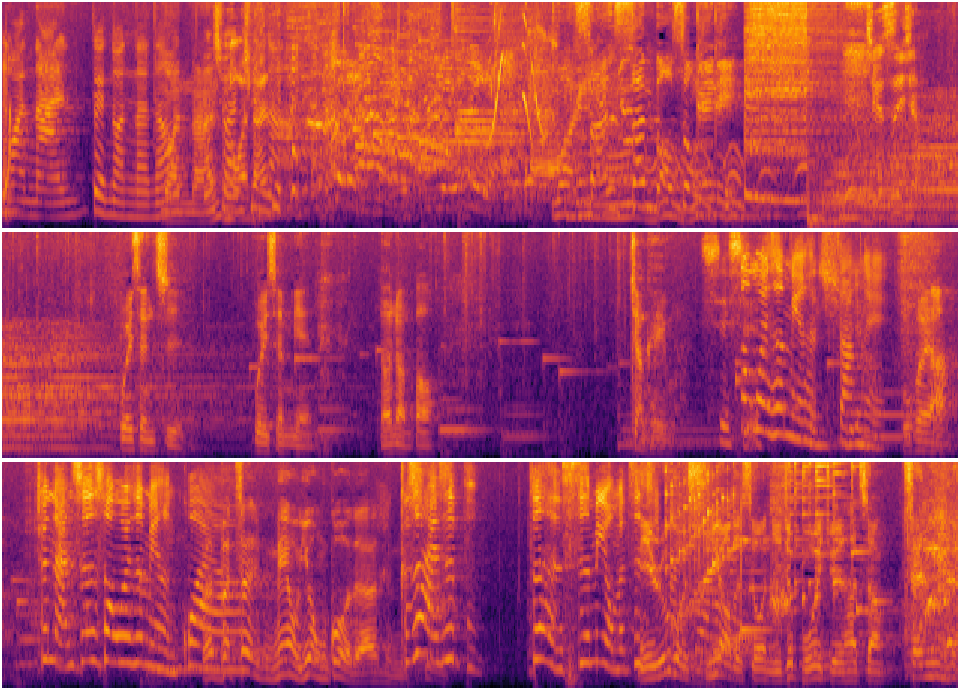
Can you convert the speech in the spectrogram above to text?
暖男，对暖男，然后暖男我喜欢去哪？暖男三宝送给你，解释一下，卫生纸、卫生棉、暖暖包。这样可以吗？谢谢送。卫生棉很脏哎，不会啊，就男生送卫生棉很怪不不，啊。这没有用过的啊。可是还是不，这很私密，我们自己。你如果需要的时候，你就不会觉得它脏。真的，为什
